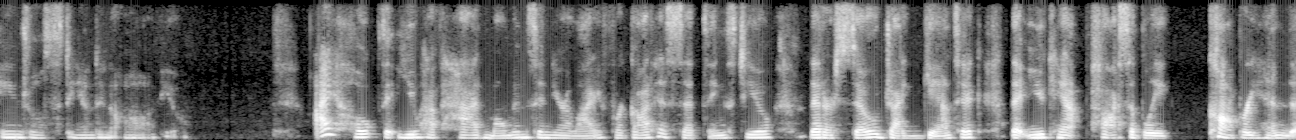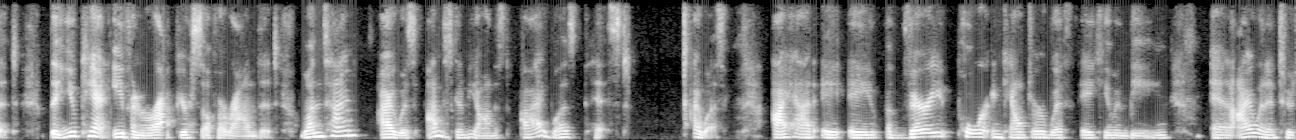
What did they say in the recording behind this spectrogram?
angels stand in awe of you. I hope that you have had moments in your life where God has said things to you that are so gigantic that you can't possibly comprehend it, that you can't even wrap yourself around it. One time I was, I'm just going to be honest, I was pissed. I was. I had a, a, a very poor encounter with a human being, and I went into a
